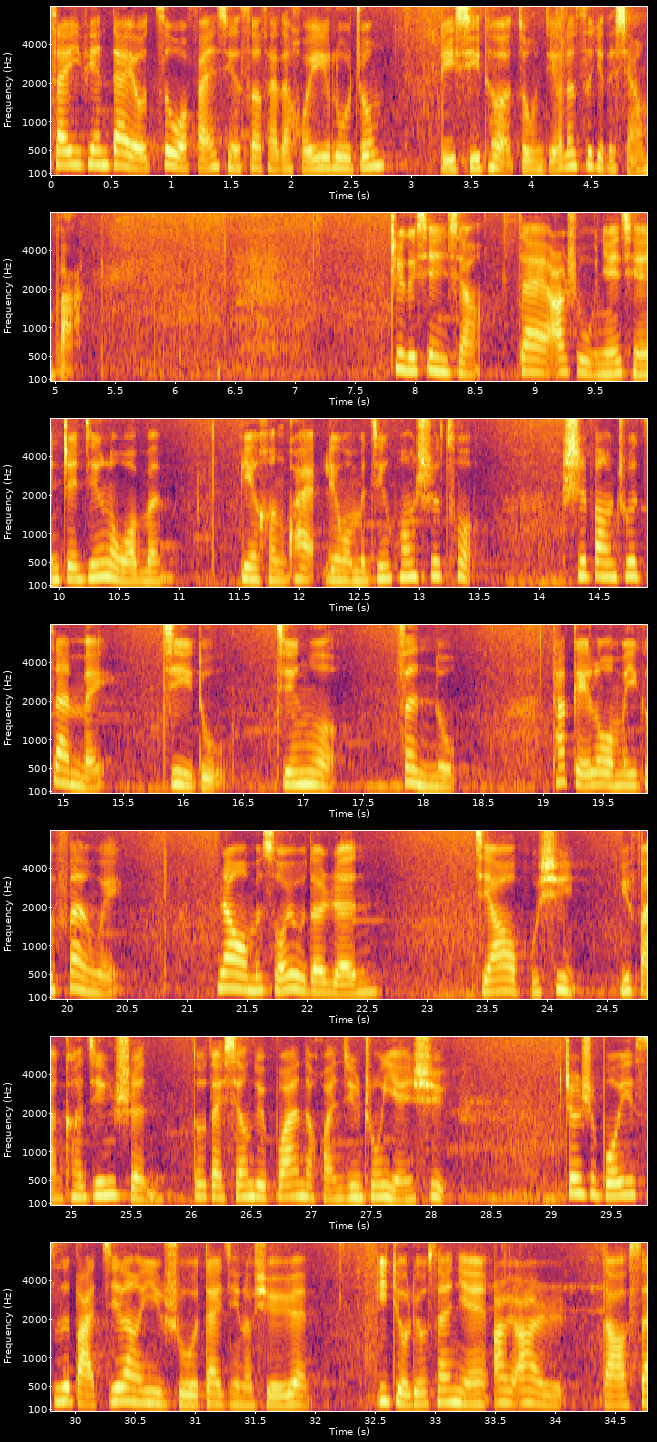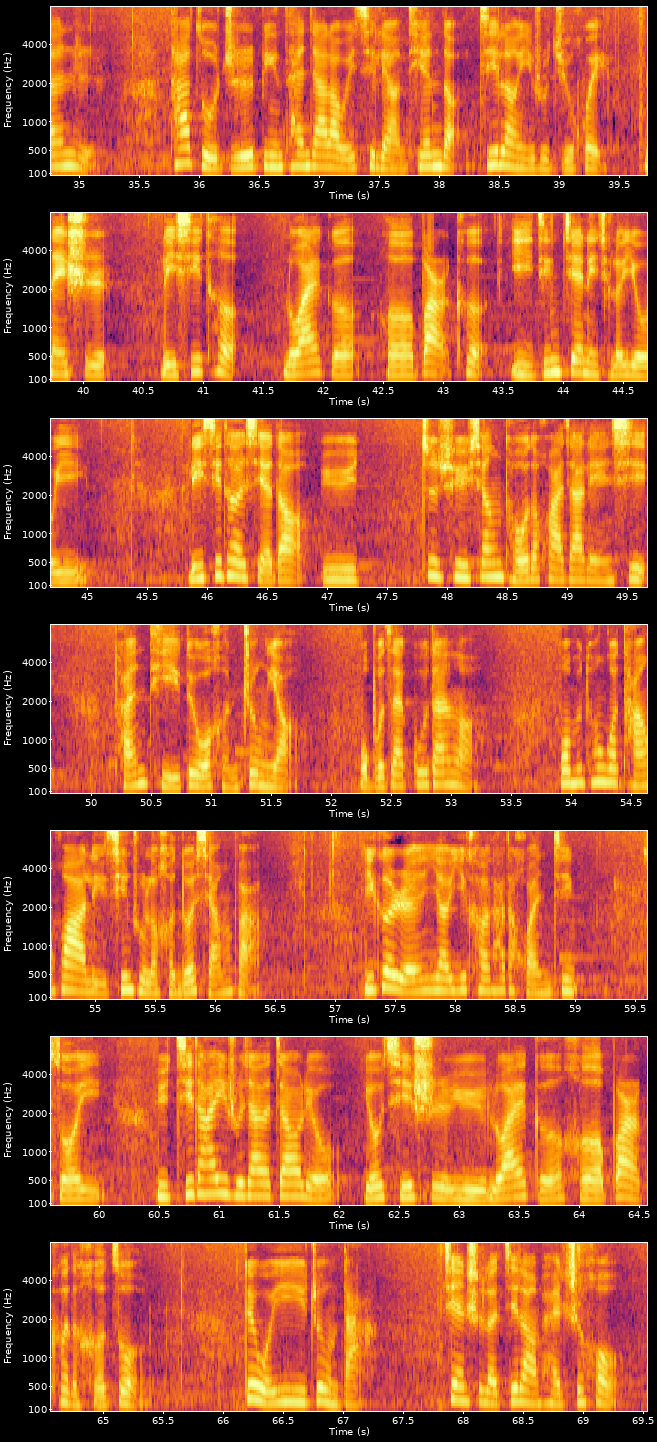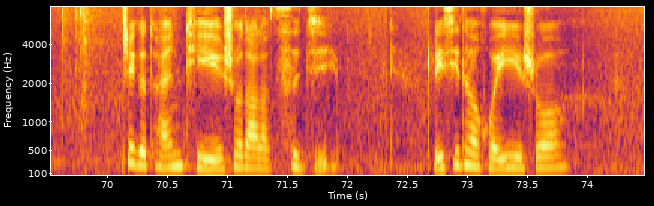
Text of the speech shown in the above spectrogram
在一篇带有自我反省色彩的回忆录中，里希特总结了自己的想法。这个现象在二十五年前震惊了我们，并很快令我们惊慌失措，释放出赞美、嫉妒、惊愕、愤怒。它给了我们一个范围，让我们所有的人桀骜不驯与反抗精神都在相对不安的环境中延续。正是博伊斯把激浪艺术带进了学院。一九六三年二月二日到三日，他组织并参加了为期两天的激浪艺术聚会。那时，里希特、罗埃格和巴尔克已经建立起了友谊。里希特写道：“与志趣相投的画家联系，团体对我很重要。我不再孤单了。我们通过谈话理清楚了很多想法。”一个人要依靠他的环境，所以与其他艺术家的交流，尤其是与罗埃格和波尔克的合作，对我意义重大。见识了激浪派之后，这个团体受到了刺激。里希特回忆说：“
